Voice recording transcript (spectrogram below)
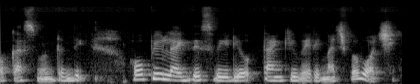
అవకాశం ఉంటుంది. Hope you like this video. Thank you very much for watching.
